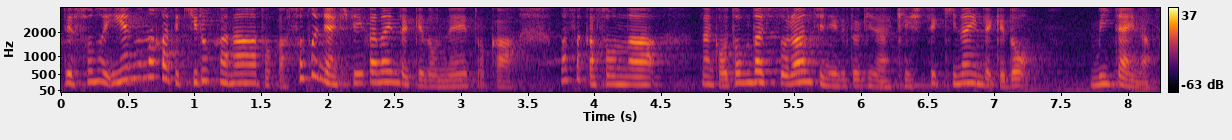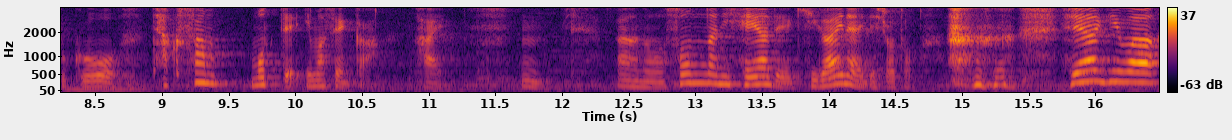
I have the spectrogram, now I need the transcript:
でその家の中で着るかなとか外には着ていかないんだけどねとかまさかそんななんかお友達とランチに行く時には決して着ないんだけどみたいな服をたくさん持っていませんか？はい、うん、あのそんなに部屋で着替えないでしょと。部屋着は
